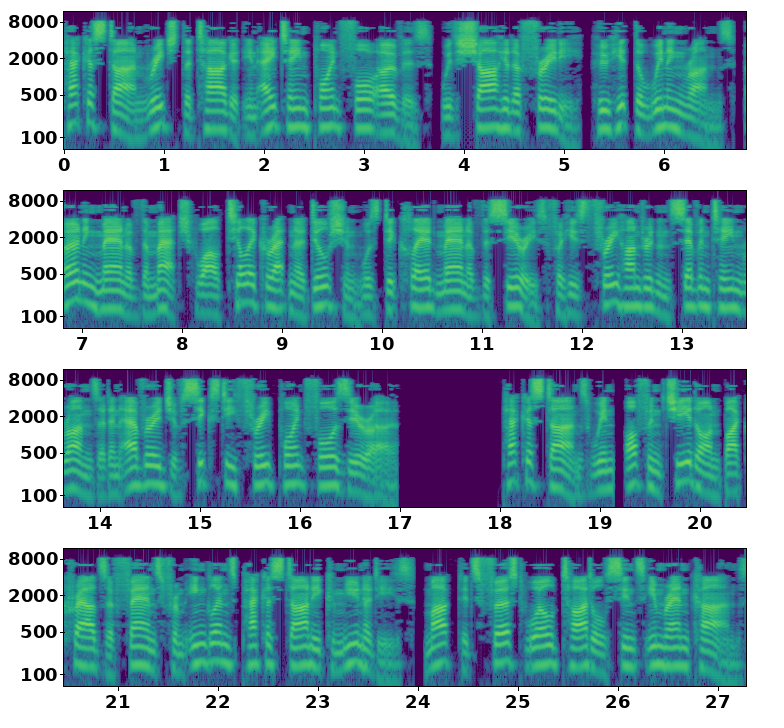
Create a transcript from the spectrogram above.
Pakistan reached the target in 18.4 overs, with Shahid Afridi, who hit the winning runs, earning man of the match while Tilakaratne Dilshan was declared man of the series for his 317 runs at an average of 63.40. Pakistan's win, often cheered on by crowds of fans from England's Pakistani communities, marked its first world title since Imran Khan's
